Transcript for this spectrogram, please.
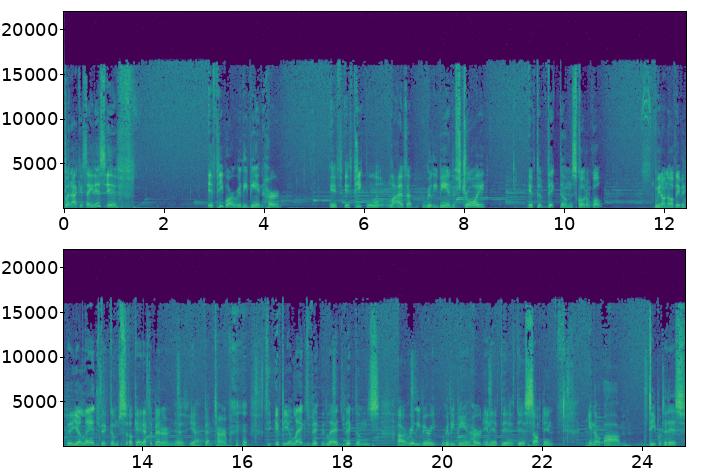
But I can say this: if if people are really being hurt, if if people lives are really being destroyed, if the victims, quote unquote, we don't know if they the alleged victims. Okay, that's a better uh, yeah better term. if the alleged vic, alleged victims are really very really being hurt, and if there's, there's something you know um, deeper to this,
